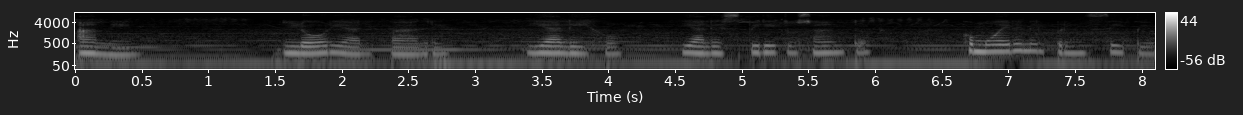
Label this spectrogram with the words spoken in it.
Amén. Gloria al Padre, y al Hijo, y al Espíritu Santo, como era en el principio,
